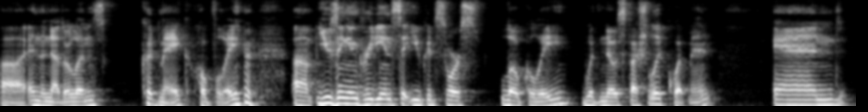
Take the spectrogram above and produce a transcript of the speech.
uh, in the Netherlands could make, hopefully, um, using ingredients that you could source locally with no special equipment. And,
